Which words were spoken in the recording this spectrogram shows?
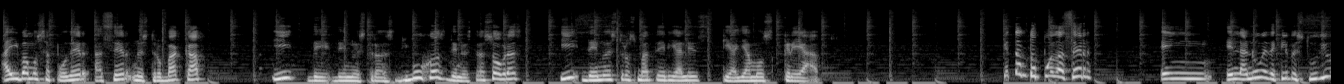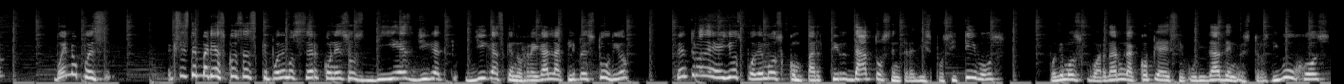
ahí vamos a poder hacer nuestro backup y de, de nuestros dibujos, de nuestras obras y de nuestros materiales que hayamos creado. ¿Qué tanto puedo hacer en, la nube de Clip Studio? Bueno, pues existen varias cosas que podemos hacer con esos 10 gigas, que nos regala Clip Studio. Dentro de ellos podemos compartir datos entre dispositivos, podemos guardar una copia de seguridad de nuestros dibujos,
